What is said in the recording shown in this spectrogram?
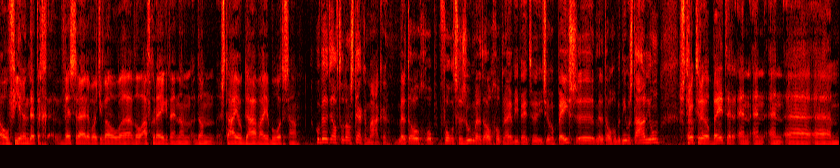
over 34 wedstrijden word je wel, wel afgerekend... en dan, dan sta je ook daar waar je behoort te staan. Hoe wil je het elftal dan sterker maken? Met het oog op volgend seizoen, met het oog op, nou ja, wie weet, eh, iets Europees... eh, met het oog op het nieuwe stadion. structureel beter en, en, en eh, ehm,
